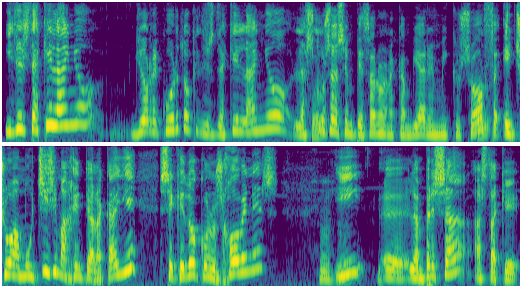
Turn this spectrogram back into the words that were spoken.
Y desde aquel año, yo recuerdo que desde aquel año las Pues- cosas empezaron a cambiar en Microsoft, echó a muchísima gente a la calle, se quedó con los jóvenes y eh, la empresa hasta que,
